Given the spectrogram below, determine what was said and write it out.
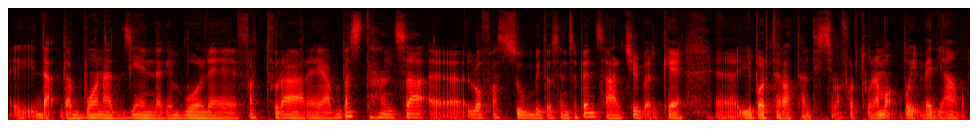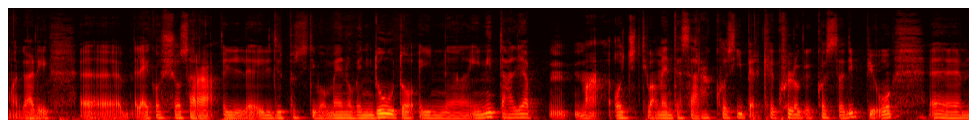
eh, da, da, buona azienda che vuole fatturare abbastanza eh, lo fa subito senza pensarci perché eh, gli porterà tantissima fortuna. Ma poi vediamo, magari eh, l'Eco Show sarà il, il, dispositivo meno venduto in, in, Italia, ma oggettivamente sarà così perché quello che costa di più. Ehm,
